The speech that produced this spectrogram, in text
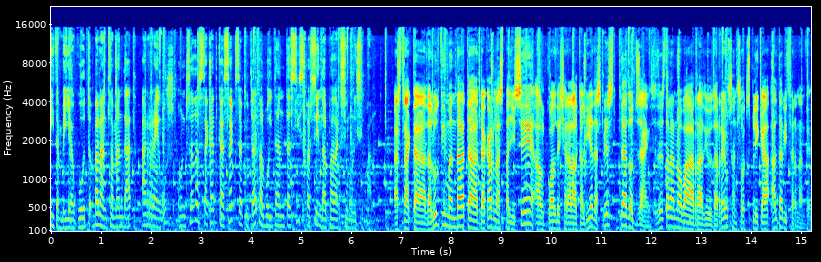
i també hi ha hagut balanç de mandat a Reus, on s'ha destacat que s'ha executat el 86% del pla d'acció municipal. Es tracta de l'últim mandat de Carles Pellicer, el qual deixarà l'alcaldia després de 12 anys. Des de la nova ràdio de Reus ens ho explica el David Fernández.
